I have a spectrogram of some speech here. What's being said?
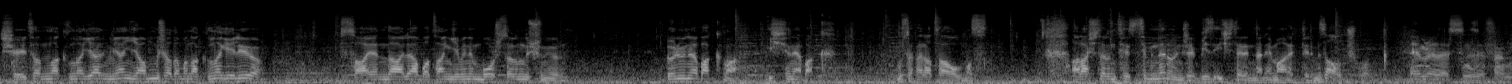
Şeytanın aklına gelmeyen yanmış adamın aklına geliyor. Sayende hala batan geminin borçlarını düşünüyorum. Önüne bakma, işine bak. Bu sefer hata olmasın. Araçların tesliminden önce biz içlerinden emanetlerimizi almış olalım. Emredersiniz efendim.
